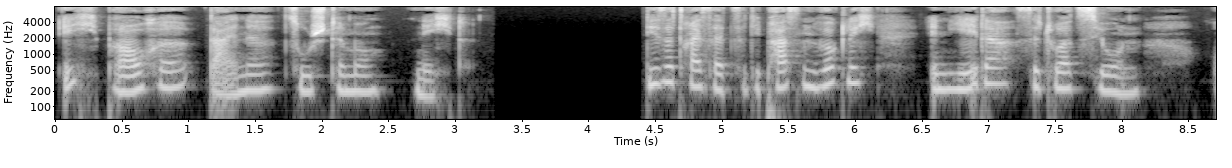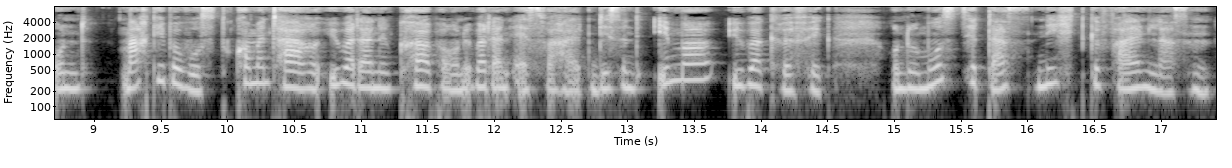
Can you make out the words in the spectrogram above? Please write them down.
Ich brauche deine Zustimmung nicht. Diese drei Sätze, die passen wirklich in jeder Situation und mach dir bewusst, Kommentare über deinen Körper und über dein Essverhalten, die sind immer übergriffig und du musst dir das nicht gefallen lassen.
